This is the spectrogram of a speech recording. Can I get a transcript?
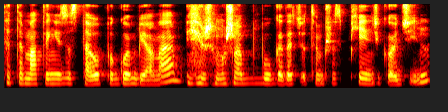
te tematy nie zostały pogłębione i że można by było gadać o tym przez 5 godzin.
